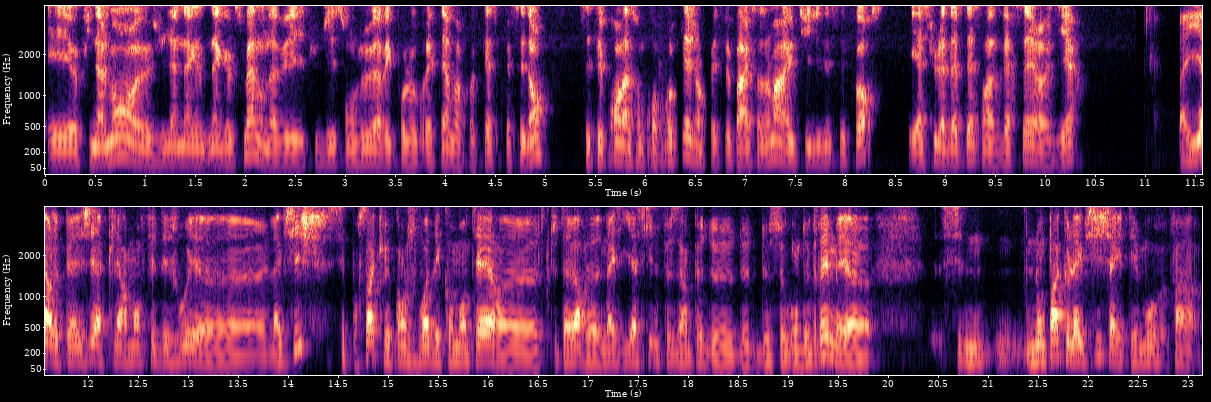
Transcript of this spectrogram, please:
Et euh, finalement, euh, Julian Nagelsmann, on avait étudié son jeu avec Paulo Bretter dans le podcast précédent, s'est fait prendre à son propre piège. En fait, le Paris Saint-Germain a utilisé ses forces et a su l'adapter à son adversaire d'hier. Bah, hier, le PSG a clairement fait déjouer Leipzig. C'est pour ça que quand je vois des commentaires, tout à l'heure, Yacine faisait un peu de, second degré, mais non pas que Leipzig a été mauvais. Enfin,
